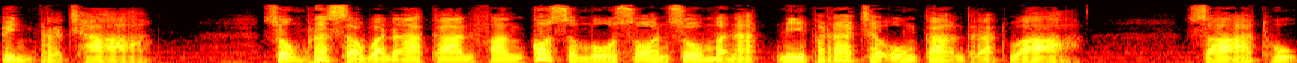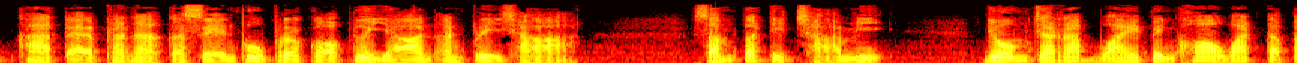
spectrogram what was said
ปินประชา ทรงพระสวนาการฟังก็สโมสรโสมนัสมีพระราชองค์การตรัสว่า สาธุข้าแต่พระนาคเษนผู้ประกอบด้วยญาณอันปรีชา สัมปติฉามิ โยมจะรับไว้เป็นข้อวัดแต่ป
